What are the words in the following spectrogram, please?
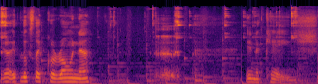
You know, it looks like Corona in a cage.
